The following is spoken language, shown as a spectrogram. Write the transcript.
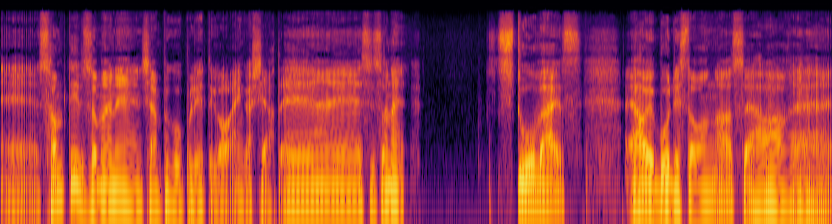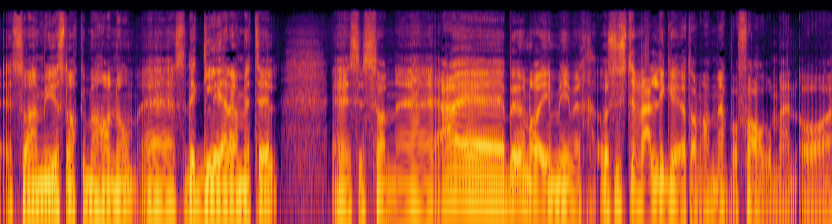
Eh, samtidig som han er en kjempegod politiker og engasjert. Eh, jeg synes han er storveis. Jeg har jo bodd i Stavanger, så jeg har, eh, så jeg har mye å snakke med han om, eh, så det gleder jeg meg til. Jeg synes han eh, Jeg beundrer Imimir, og synes det er veldig gøy at han har vært med på Farmen og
